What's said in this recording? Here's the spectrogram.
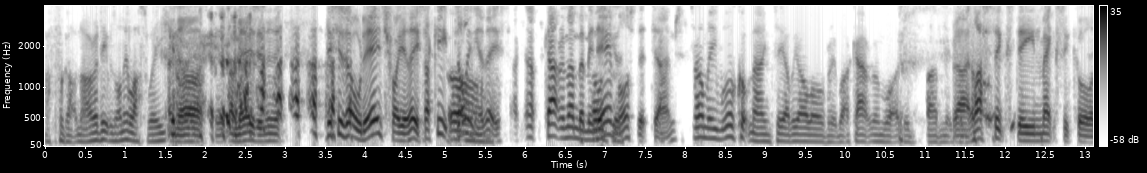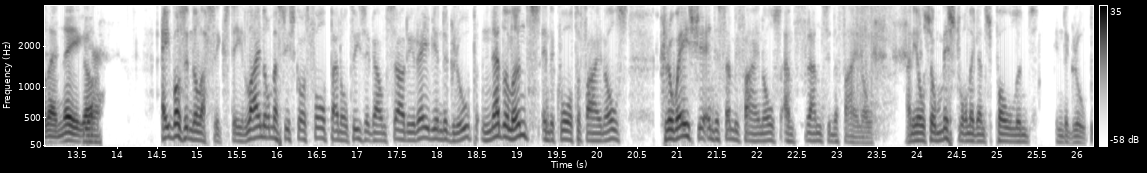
I've forgotten already. It was only last week. I know, it's amazing, isn't it? This is old age for you, this. I keep telling you Oh. this. I I can't remember my Oh, name good. most at times. Tell me, woke up 90, I'll be all over it, but I can't remember what I did five minutes Right, ago. last 16, Mexico, then. There you go. Yeah. It was in the last 16. Lionel Messi scored four penalties against Saudi Arabia in the group, Netherlands in the quarterfinals, Croatia in the semi-finals, and France in the final. And he also missed one against Poland in the group.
